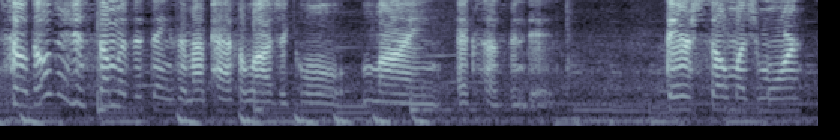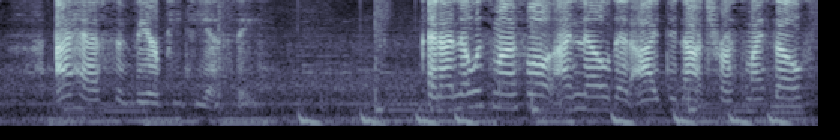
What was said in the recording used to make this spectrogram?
So those are just some of the things that my pathological lying ex-husband did. There's so much more. I have severe PTSD. And I know it's my fault. I know that I did not trust myself.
